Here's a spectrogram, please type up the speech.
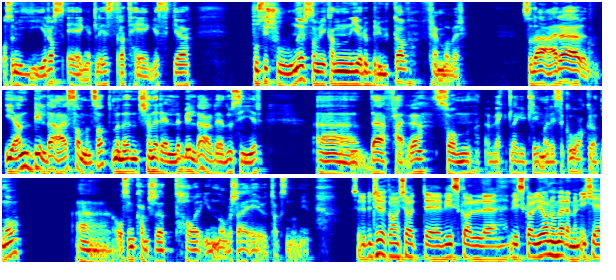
og som gir oss egentlig strategiske posisjoner som vi kan gjøre bruk av fremover. Så det er, uh, igjen, bildet er sammensatt, men det generelle bildet er det du sier. Uh, det er færre som vektlegger klimarisiko akkurat nå, uh, og som kanskje tar inn over seg EU-taksonomien. Så Det betyr kanskje at eh, vi skal, eh, vi skal, gjøre noe med det, men ikke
